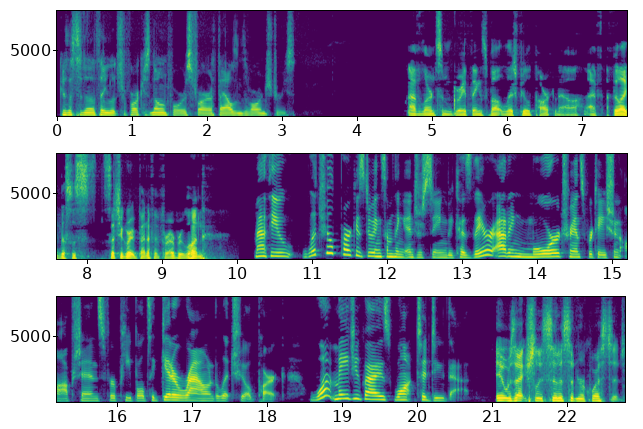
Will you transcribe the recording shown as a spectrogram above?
because that's another thing Litchfield Park is known for is for our thousands of orange trees. I've learned some great things about Litchfield Park now. I feel like this was such a great benefit for everyone. Matthew, Litchfield Park is doing something interesting because they are adding more transportation options for people to get around Litchfield Park. What made you guys want to do that? It was actually citizen requested.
